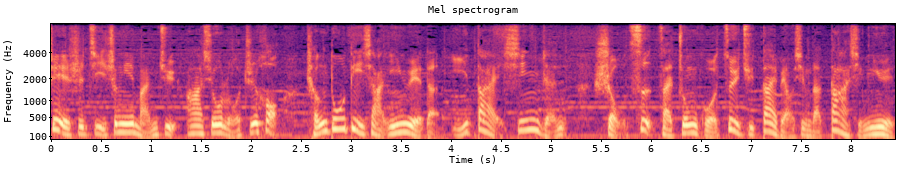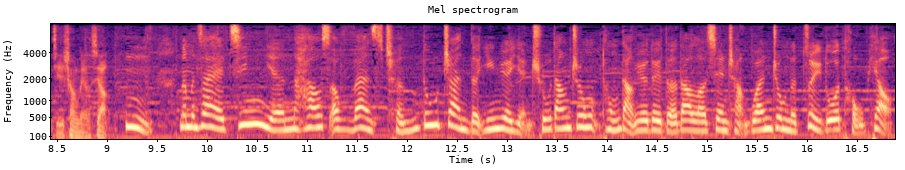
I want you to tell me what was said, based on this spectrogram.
这也是继声音玩具、阿修罗之后，成都地下音乐的一代新人首次在中国最具代表性的大型音乐节上亮相。嗯，那么在今年 House of Vans 成都站的音乐演出当中，同党乐队得到了现场观众的最多投票，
